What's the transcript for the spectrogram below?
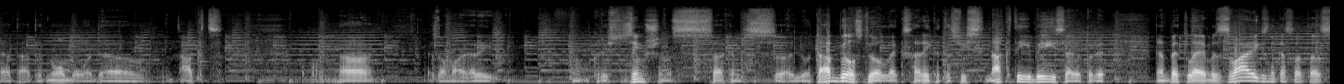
jā, tā tad nomoda uh, nakts. Un, uh, es domāju, arī nu, Kristus zimšanas sakams ļoti atbilst, jo liekas arī, ka tas viss naktī bijis, jā, jo tur ir gan Betlēmas zvaigzne, kas var tas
